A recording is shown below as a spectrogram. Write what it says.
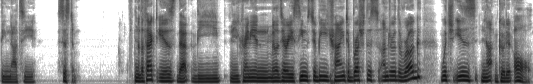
the Nazi system. Now, the fact is that the, Ukrainian military seems to be trying to brush this under the rug, which is not good at all.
